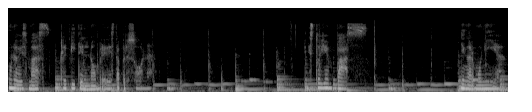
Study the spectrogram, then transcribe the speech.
Una vez más, repite el nombre de esta persona. Estoy en paz y en armonía.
